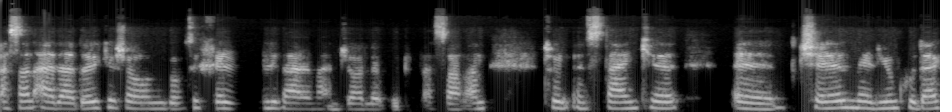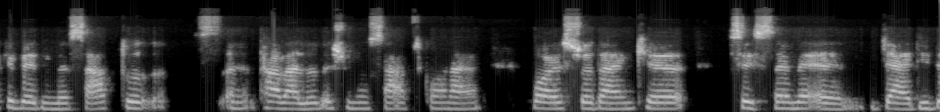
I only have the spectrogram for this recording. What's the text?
اصلا عددهایی که شما می‌گفتی خیلی برای من جالب بود. مثلا تونستن که چهل میلیون کودک بدون ثبت و تولدشون رو ثبت کنن. باعث شدن که سیستم جدید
